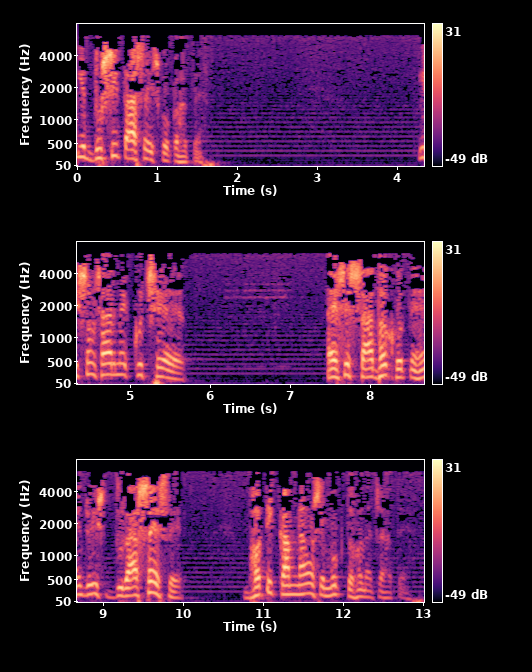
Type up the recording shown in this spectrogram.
ये दूषित आशय इसको कहते हैं। इस संसार में कुछ ऐसे साधक होते हैं जो इस दुराशय से, भौतिक कामनाओं से मुक्त होना चाहते हैं।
